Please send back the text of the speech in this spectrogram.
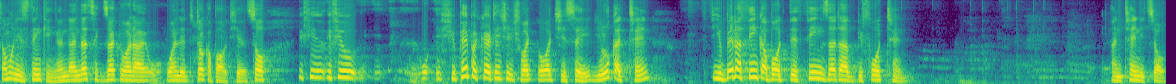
someone is thinking, and, and that's exactly what I wanted to talk about here. So if you, if you, if you pay particular attention to what, what you said, you look at 10, you better think about the things that are before 10 and 10 itself.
